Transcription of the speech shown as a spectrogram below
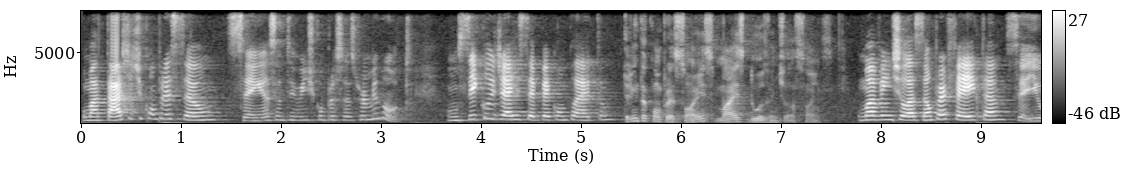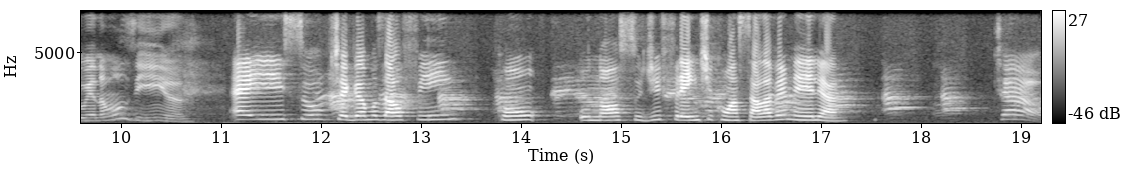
Uma taxa de compressão. 100 a 120 compressões por minuto. Um ciclo de RCP completo. 30 compressões mais duas ventilações. Uma ventilação perfeita. CIUE na mãozinha. É isso. Chegamos ao fim com o nosso de frente com a sala vermelha. Tchau.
